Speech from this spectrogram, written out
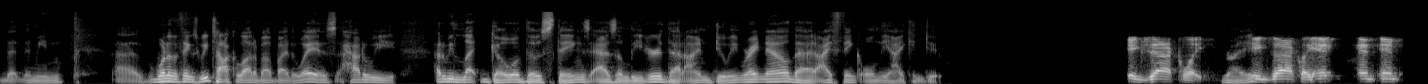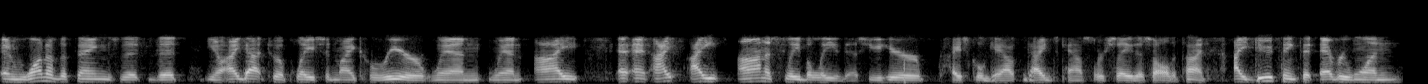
That I mean, uh, one of the things we talk a lot about, by the way, is how do we how do we let go of those things as a leader that I'm doing right now that I think only I can do. Exactly. Right. Exactly. And and and one of the things that that you know I got to a place in my career when when I and, and I I honestly believe this. You hear high school guidance counselors say this all the time. I do think that everyone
